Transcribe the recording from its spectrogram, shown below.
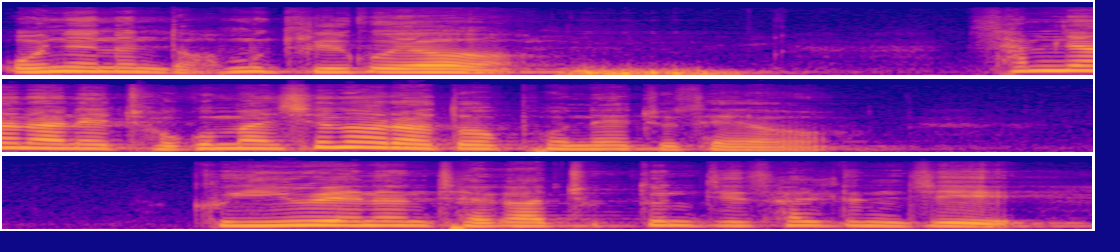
5년은 너무 길고요. 3년 안에 조그만 신호라도 보내주세요. 그 이후에는 제가 죽든지 살든지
